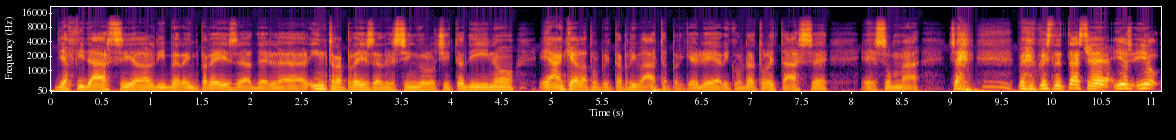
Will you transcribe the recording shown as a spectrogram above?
di affidarsi alla libera impresa del, intrapresa del singolo cittadino e anche alla proprietà privata perché lei ha ricordato le tasse e insomma cioè, queste tasse io, io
